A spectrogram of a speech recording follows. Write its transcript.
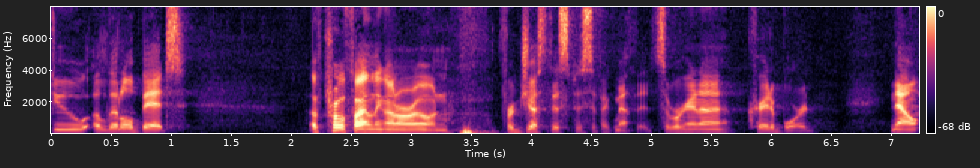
do a little bit of profiling on our own for just this specific method. So we're going to create a board. Now,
